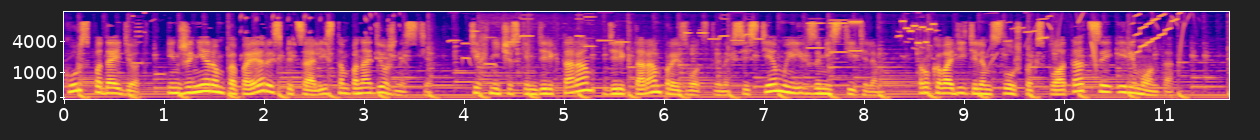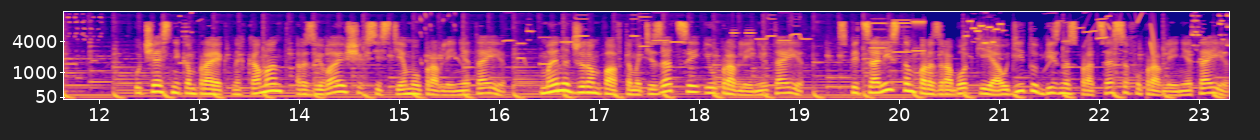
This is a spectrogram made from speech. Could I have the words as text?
Курс подойдет инженерам ППР и специалистам по надежности, техническим директорам, директорам производственных систем и их заместителям, руководителям служб эксплуатации и ремонта, участникам проектных команд, развивающих систему управления ТАИР, менеджерам по автоматизации и управлению ТАИР, специалистом по разработке и аудиту бизнес-процессов управления ТАИР.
